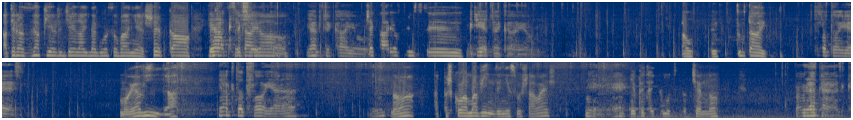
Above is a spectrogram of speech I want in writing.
A teraz zapierdzielaj na głosowanie, szybko! Jak to czekają? szybko? Jak czekają? Czekają wszyscy! Gdzie czekają? Au, y, tutaj, Co to jest? moja winda. Jak to twoja? No, a ta szkoła ma windy, nie słyszałeś? Nie. Nie pytaj czemu to tak ciemno. Mam latarkę.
